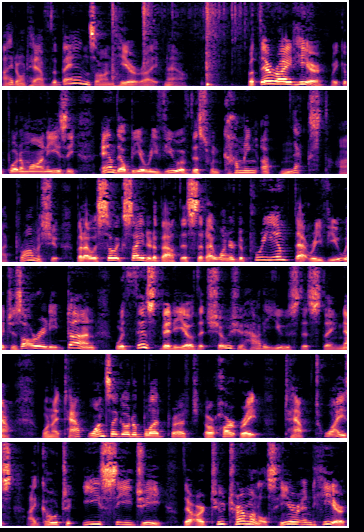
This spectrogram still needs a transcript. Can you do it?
I don't have the bands on here right now. But they're right here. We could put them on easy. And there'll be a review of this one coming up next, I promise you. But I was so excited about this that I wanted to preempt that review, which is already done, with this video that shows you how to use this thing. Now, when I tap once, I go to blood pressure or heart rate. Tap twice, I go to ECG. There are two terminals here and here,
